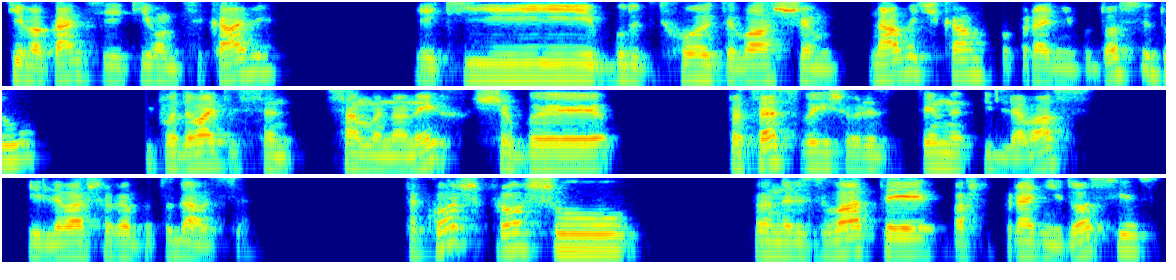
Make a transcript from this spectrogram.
ті вакансії, які вам цікаві, які будуть підходити вашим навичкам, попередньому досвіду, і подавайтеся саме на них, щоб процес вийшов результативним і для вас, і для вашого роботодавця. Також прошу проаналізувати ваш попередній досвід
